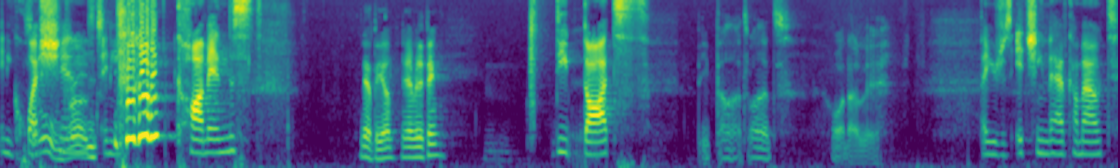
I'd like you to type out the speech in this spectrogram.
Any questions? Any comments? Yeah, Leon, you have anything? Deep thoughts Deep thoughts. What? What are they? that you're just itching to have come out?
